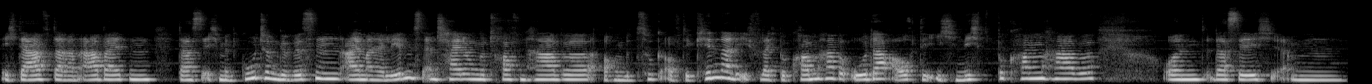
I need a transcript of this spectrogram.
Ich darf daran arbeiten, dass ich mit gutem Gewissen all meine Lebensentscheidungen getroffen habe, auch in Bezug auf die Kinder, die ich vielleicht bekommen habe oder auch die ich nicht bekommen habe. Und dass ich ähm,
